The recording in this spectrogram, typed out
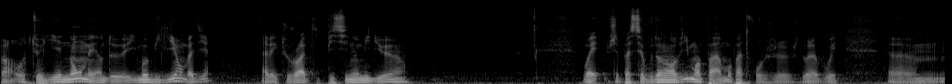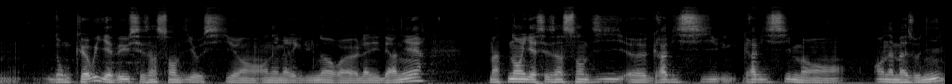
alors, hôtelier non mais de immobilier on va dire avec toujours la petite piscine au milieu hein. ouais je sais pas si ça vous donne envie moi pas moi pas trop je, dois l'avouer euh, donc euh, oui il y avait eu ces incendies aussi en, Amérique du Nord l'année dernière maintenant il y a ces incendies gravissimes, gravissimes en Amazonie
